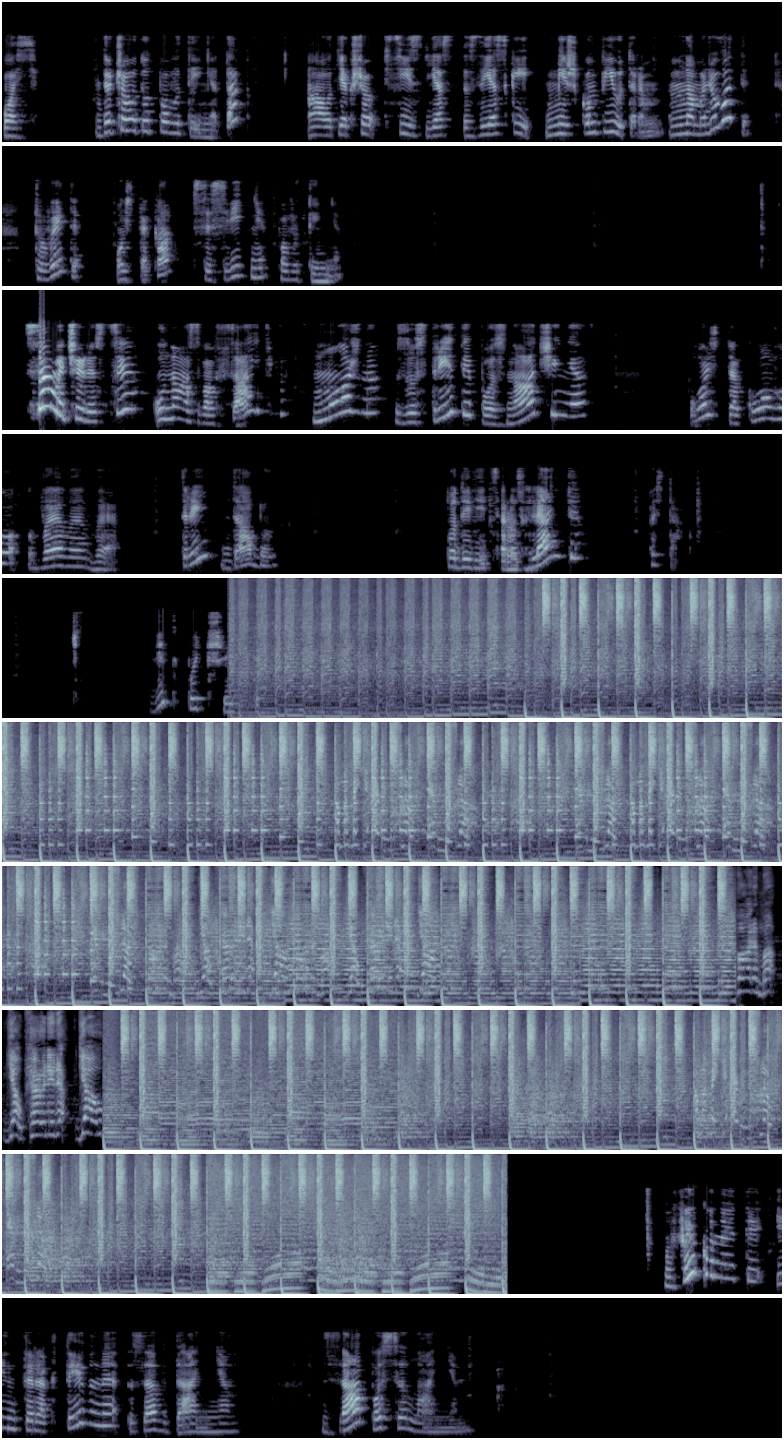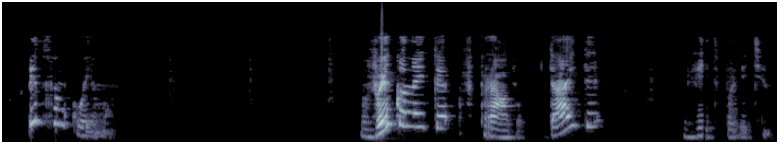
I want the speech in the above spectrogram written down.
Ось. До чого тут павутиння, так? А от якщо всі зв'язки між комп'ютером намалювати, то вийде ось така всесвітнє павутиння. Саме через це у назвах сайтів можна зустріти позначення ось такого www. 3 double. Подивіться, розгляньте. Ось так. Відпочити. Інтерактивне завдання за посиланням. Підсумкуємо. Виконайте вправу. Дайте відповіді.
